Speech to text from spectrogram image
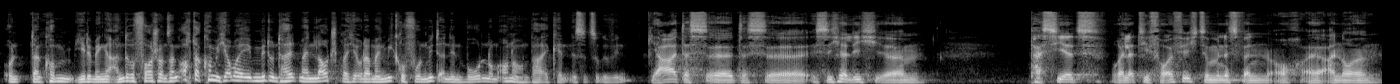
und dann kommen jede Menge andere Forscher und sagen, ach, da komme ich auch mal eben mit und halte meinen Lautsprecher oder mein Mikrofon mit an den Boden, um auch noch ein paar Erkenntnisse zu gewinnen. Ja, das, äh, das äh, ist sicherlich ähm, passiert relativ häufig, zumindest wenn auch äh, andere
